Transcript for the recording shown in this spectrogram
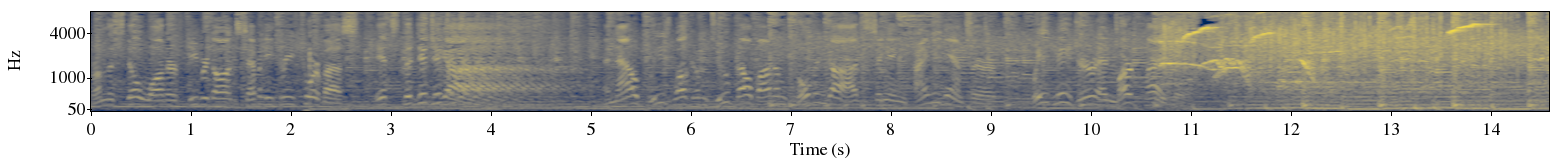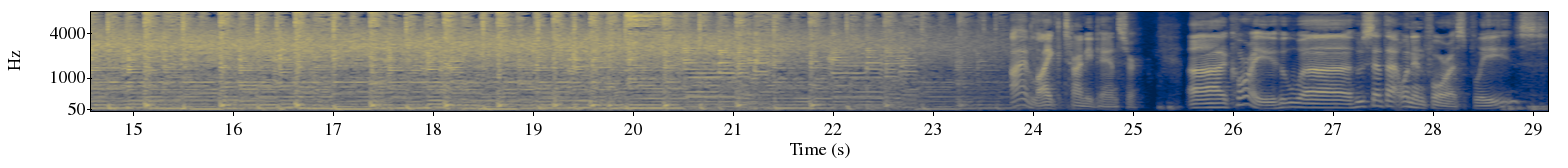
From the Stillwater Fever Dog 73 tour bus, it's the Digigods. And now, please welcome two bell bottom golden gods singing Tiny Dancer, Wade Major and Mark Kaiser. Like Tiny Dancer. Uh, Corey, who uh, who sent that one in for us, please?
